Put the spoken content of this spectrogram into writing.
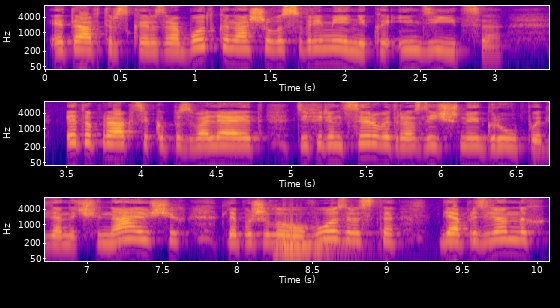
Это авторская разработка нашего современника, индийца. Эта практика позволяет дифференцировать различные группы для начинающих, для пожилого возраста, для определенных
